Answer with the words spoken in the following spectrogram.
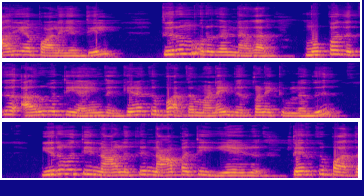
ஆரியபாளையத்தில் திருமுருகன் நகர் முப்பதுக்கு அறுபத்தி ஐந்து கிழக்கு பார்த்த மனை விற்பனைக்கு உள்ளது. இருபத்தி நாலுக்கு நாற்பத்தி ஏழு தெற்கு பார்த்த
